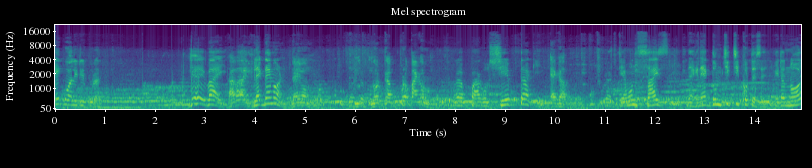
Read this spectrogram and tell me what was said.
এই কোয়ালিটির পুরা। এই ভাই হ্যাঁ ভাই। ব্ল্যাক ডায়মন্ড ডায়মন্ড নটটা পুরো পাগল। পুরা পাগল। শেপটা কি? এক যেমন সাইজ দেখেন একদম চিকচিক করতেছে। এটা নর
